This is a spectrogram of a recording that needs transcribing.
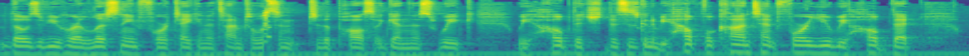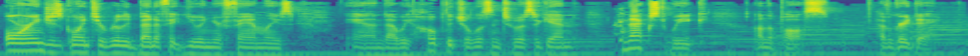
those of you who are listening, for taking the time to listen to the Pulse again this week. We hope that this is going to be helpful content for you. We hope that Orange is going to really benefit you and your families. And uh, we hope that you'll listen to us again next week on the Pulse. Have a great day.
